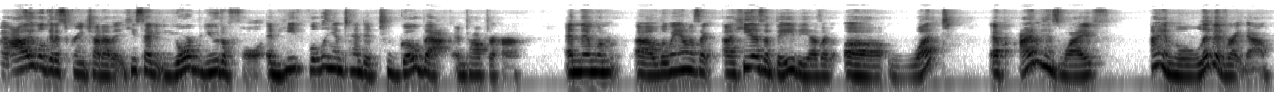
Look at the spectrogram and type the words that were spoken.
I will get a screenshot of it. He said, You're beautiful. And he fully intended to go back and talk to her. And then when uh, Luann was like, uh, He has a baby, I was like, Uh, what? If I'm his wife, I am livid right now.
